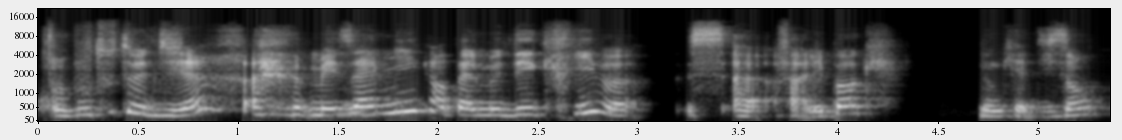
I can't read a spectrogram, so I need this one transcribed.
pour tout te dire, mes amies, quand elles me décrivent, euh, enfin à l'époque, donc il y a 10 ans,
